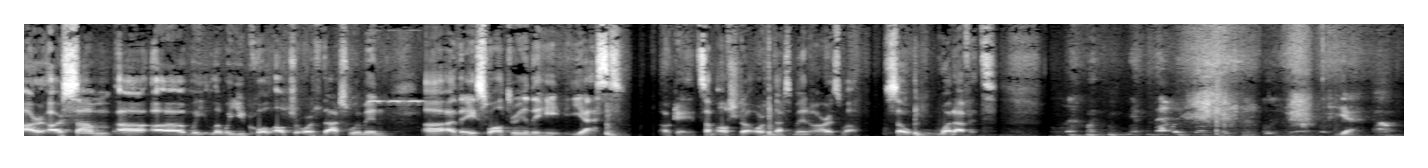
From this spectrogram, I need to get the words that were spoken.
are are some uh, uh, what you call ultra orthodox women? Uh, are they sweltering in the heat? Yes. Okay, some ultra orthodox men are as well. So what of it? that was just a simple example Yeah, of,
